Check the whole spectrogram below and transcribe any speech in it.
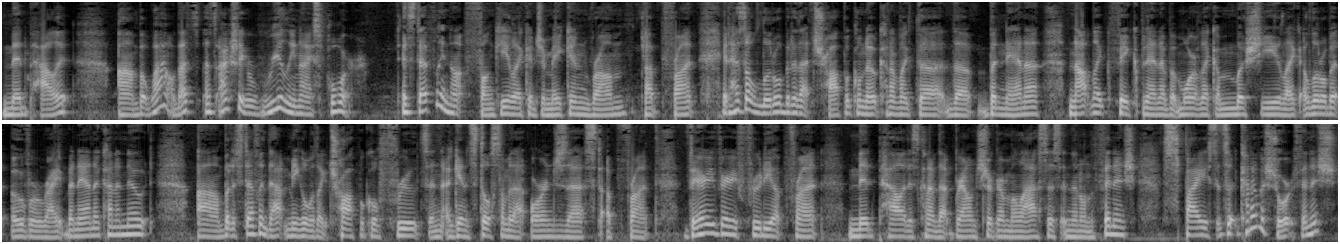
mid palate. Um, but wow, that's that's actually a really nice pour. It's definitely not funky like a Jamaican rum up front. It has a little bit of that tropical note, kind of like the the banana, not like fake banana, but more of like a mushy, like a little bit overripe banana kind of note. Um, but it's definitely that mingled with like tropical fruits, and again, still some of that orange zest up front. Very very fruity up front. Mid palate is kind of that brown sugar molasses, and then on the finish, spice. It's a, kind of a short finish,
